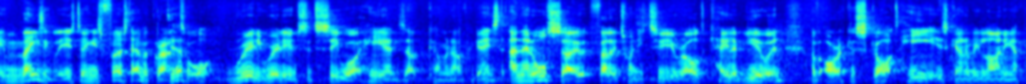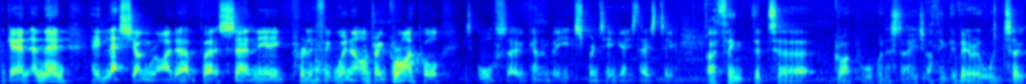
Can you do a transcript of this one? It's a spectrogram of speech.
amazingly is doing his first ever Grand Yeah. Tour. Really, really interested to see what he ends up coming up against. And then also, fellow 22 year old Caleb Ewan of Orica Scott. He is going to be lining up again. And then a less young rider, but certainly a prolific winner, Andre Greipel, is also going to be sprinting against those two. I think that uh, Greipel will win a stage. I think Gaviria will win too.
